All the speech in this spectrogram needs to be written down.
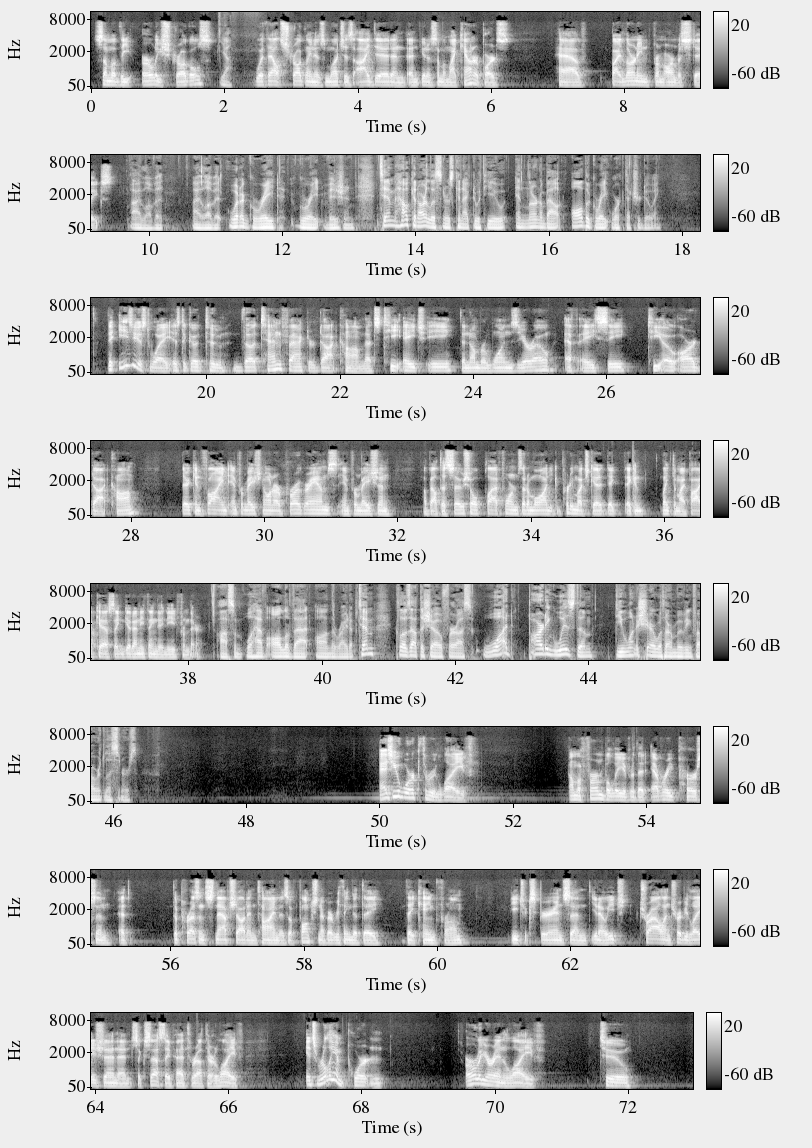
some of the early struggles yeah. without struggling as much as I did and, and you know some of my counterparts have by learning from our mistakes. I love it. I love it. What a great, great vision. Tim, how can our listeners connect with you and learn about all the great work that you're doing? The easiest way is to go to the10factor.com. That's T H E, the number one zero, F A C T O R.com. There you can find information on our programs, information about the social platforms that I'm on. You can pretty much get it. They, they can link to my podcast. They can get anything they need from there. Awesome. We'll have all of that on the write up. Tim, close out the show for us. What parting wisdom do you want to share with our moving forward listeners? as you work through life, I'm a firm believer that every person at the present snapshot in time is a function of everything that they they came from, each experience and you know each trial and tribulation and success they've had throughout their life. It's really important earlier in life to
